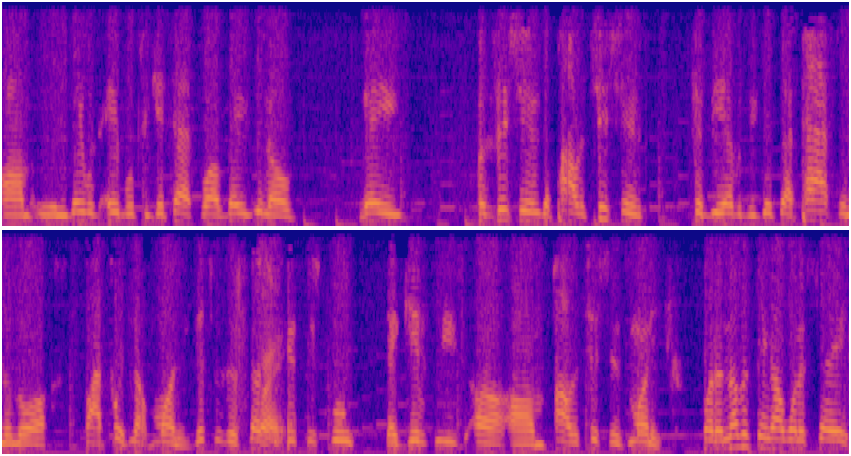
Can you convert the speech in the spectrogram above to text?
um, and they was able to get that. Well, they, you know, they positioned the politicians to be able to get that passed in the law by putting up money. This is a special Right. interest group that gives these uh, um, politicians money. But another thing I want to say,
